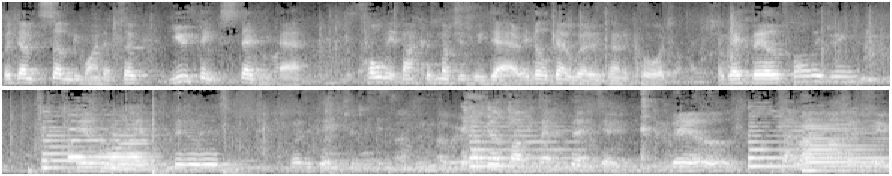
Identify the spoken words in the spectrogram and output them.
but don't suddenly wind up. So you think steady there, hold it back as much as we dare. It'll go where its own accord. Okay, build while we dream. Build, build, build. Where's the D? Build we 32. Build. Is that right? Mark 32.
